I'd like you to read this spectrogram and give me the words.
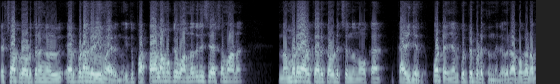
രക്ഷാപ്രവർത്തനങ്ങളിൽ ഏർപ്പെടാൻ കഴിയുമായിരുന്നു. ഇത് പട്ടാളമൊക്കെ വന്നതിന് ശേഷമാണ് നമ്മുടെ ആൾക്കാർക്ക് അവിടെ ചെന്ന് നോക്കാൻ കഴിഞ്ഞത്. പോട്ടെ ഞാൻ കുറ്റപ്പെടുത്തുന്നില്ല. ഒരു അപകടം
